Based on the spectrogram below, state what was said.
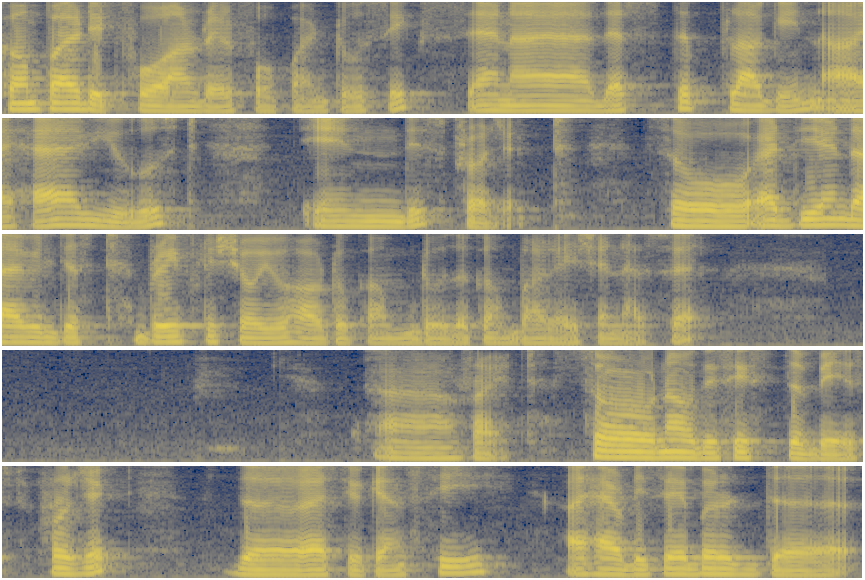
compiled it for Unreal 4.26 and uh, that's the plugin I have used in this project. So at the end I will just briefly show you how to come do the compilation as well. Uh, right. So now this is the base project. The as you can see I have disabled the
